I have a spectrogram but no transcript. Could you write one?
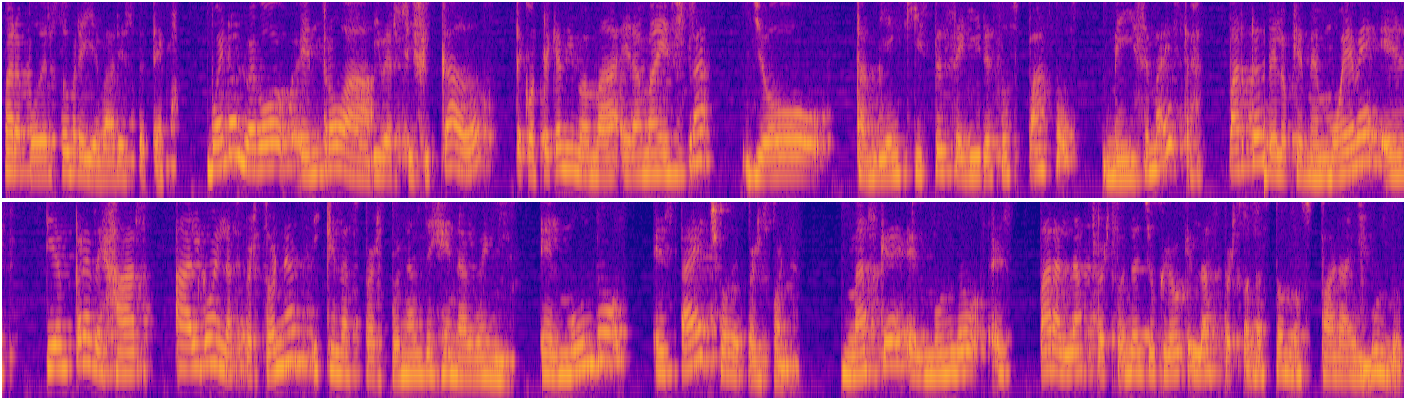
para poder sobrellevar este tema. Bueno, luego entro a diversificado. Te conté que mi mamá era maestra. Yo también quise seguir esos pasos. Me hice maestra parte de lo que me mueve es siempre dejar algo en las personas y que las personas dejen algo en mí. El mundo está hecho de personas. Más que el mundo es para las personas, yo creo que las personas somos para el mundo.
